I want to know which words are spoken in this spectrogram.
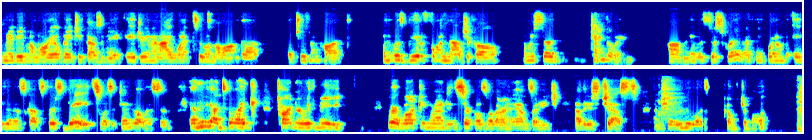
maybe Memorial Day 2008, Adrian and I went to a Milonga at Cheesman Park, and it was beautiful and magical. And we started tangoing. Um, it was just great. I think one of Adrian and Scott's first dates was a tango lesson, and he had to like partner with me. We we're walking around in circles with our hands on each other's chests. I'm sure he was comfortable.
